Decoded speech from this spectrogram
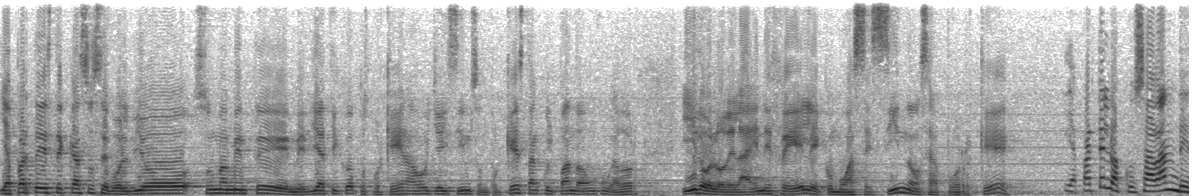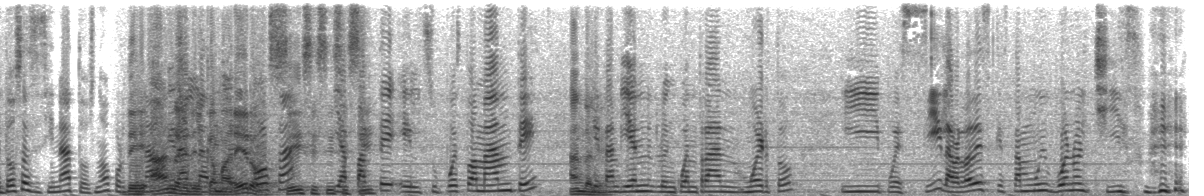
Y aparte de este caso se volvió sumamente mediático, pues porque era O.J. Simpson. ¿Por qué están culpando a un jugador ídolo de la NFL como asesino? O sea, ¿por qué? Y aparte lo acusaban de dos asesinatos, ¿no? Porque de, era del camarero. sí, sí, sí. Y aparte el supuesto amante, que también lo encuentran muerto. Y pues sí, la verdad es que está muy bueno el chisme.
